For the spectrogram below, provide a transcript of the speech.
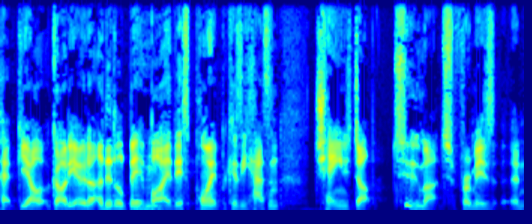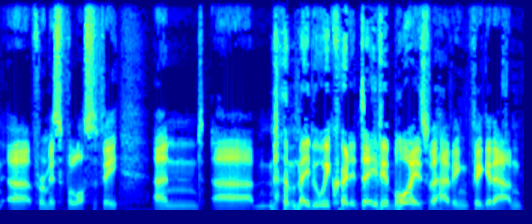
Pep Guardiola a little bit mm-hmm. by this point because he hasn't changed up too much from his uh, from his philosophy, and uh, maybe we credit David Moyes for having figured out, and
